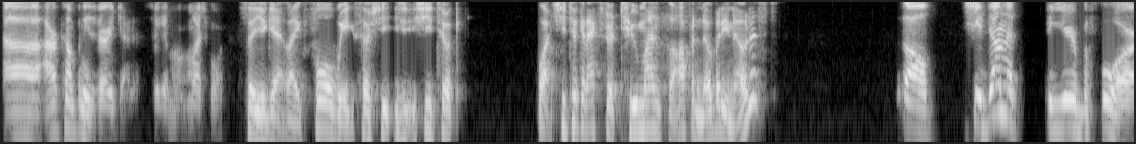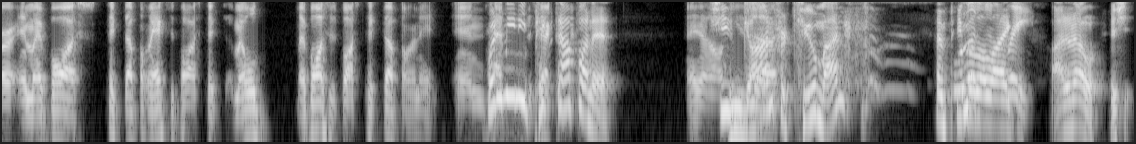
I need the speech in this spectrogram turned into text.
uh, our company is very generous. We get much more. So you get, like, four weeks. So she, she, she took, what, she took an extra two months off and nobody noticed? Well, she had done that the year before, and my boss picked up. My ex boss picked my old my boss's boss picked up on it. And What do you mean he picked second- up on it? I know She's he's, gone uh, for two months? and people well, are like, straight. I don't know. Is she,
